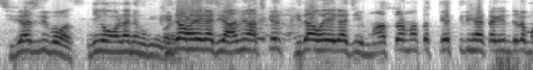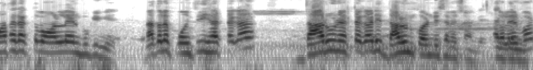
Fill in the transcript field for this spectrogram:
সিরিয়াসলি বস এদিকে অনলাইনে বুকিং ফিদা হয়ে গেছি আমি আজকের ফিদা হয়ে গেছি মাত্র মাত্র তেত্রিশ হাজার টাকা কিন্তু এটা মাথায় রাখতে হবে অনলাইন বুকিং এ। না তাহলে পঁয়ত্রিশ হাজার টাকা দারুণ একটা গাড়ি দারুণ কন্ডিশনের সঙ্গে। চলো এরপর?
